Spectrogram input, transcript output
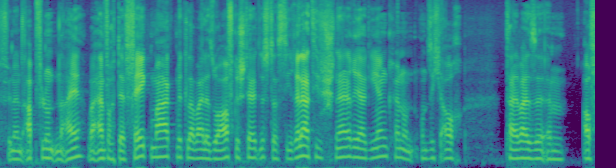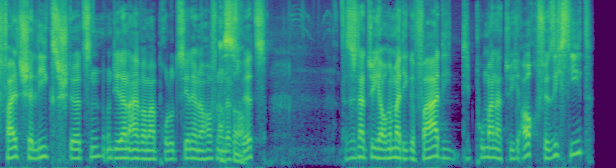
für einen Apfel und ein Ei, weil einfach der Fake-Markt mittlerweile so aufgestellt ist, dass die relativ schnell reagieren können und, und sich auch teilweise ähm, auf falsche Leaks stürzen und die dann einfach mal produzieren in der Hoffnung, so. das wird's. Das ist natürlich auch immer die Gefahr, die die Puma natürlich auch für sich sieht.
